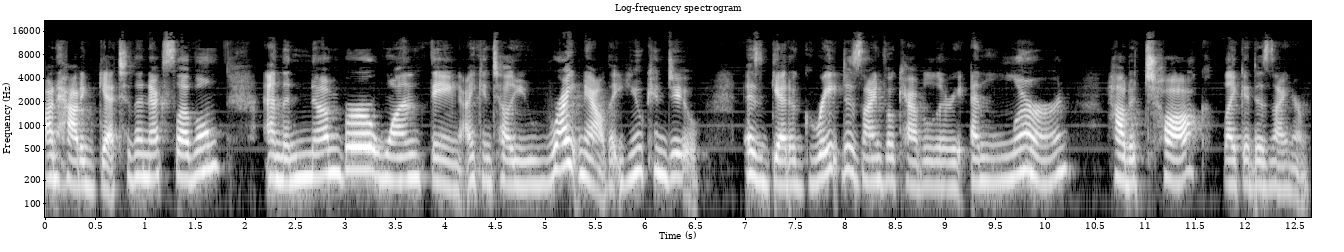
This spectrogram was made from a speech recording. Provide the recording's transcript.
on how to get to the next level. And the number one thing I can tell you right now that you can do is get a great design vocabulary and learn how to talk like a designer.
